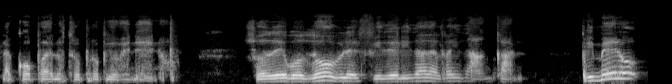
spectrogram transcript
la copa de nuestro propio veneno. Yo debo doble fidelidad al rey Duncan. Primero,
